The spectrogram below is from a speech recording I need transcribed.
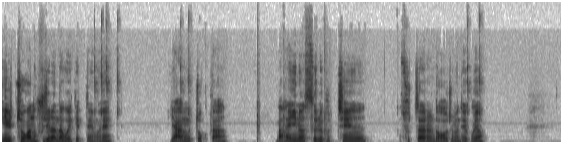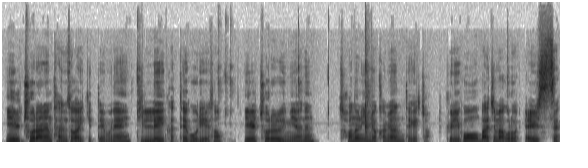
1초간 후진한다고 했기 때문에 양쪽 다 마이너스를 붙인 숫자를 넣어주면 되고요. 1초라는 단서가 있기 때문에 딜레이 카테고리에서 1초를 의미하는 1000을 입력하면 되겠죠. 그리고 마지막으로 else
